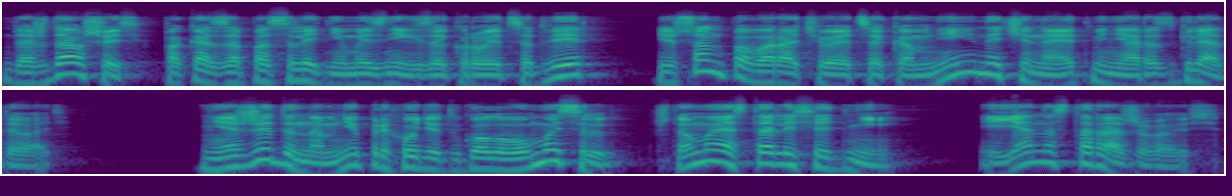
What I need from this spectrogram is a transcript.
Дождавшись, пока за последним из них закроется дверь, Юсон поворачивается ко мне и начинает меня разглядывать. Неожиданно мне приходит в голову мысль, что мы остались одни, и я настораживаюсь.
